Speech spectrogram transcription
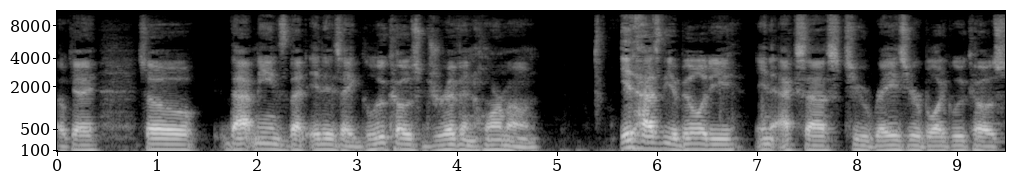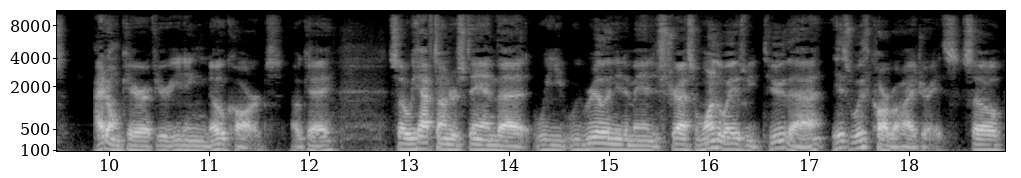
Okay. So that means that it is a glucose driven hormone. It has the ability in excess to raise your blood glucose. I don't care if you're eating no carbs. Okay. So we have to understand that we, we really need to manage stress. And one of the ways we do that is with carbohydrates. So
